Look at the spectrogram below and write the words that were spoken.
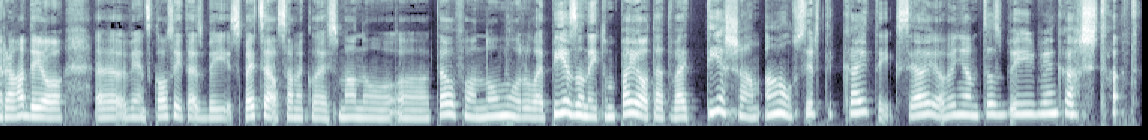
Radio eh, viens klausītājs bija speciāli sameklējis manu uh, telefonu numuru, lai piezvanītu un pajautātu, vai tiešām alus ir tik kaitīgs, ja, jo viņam tas bija vienkārši tāda,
